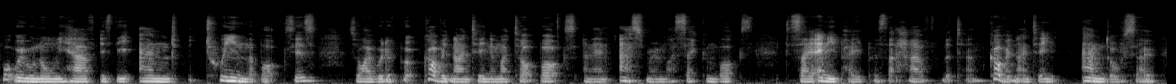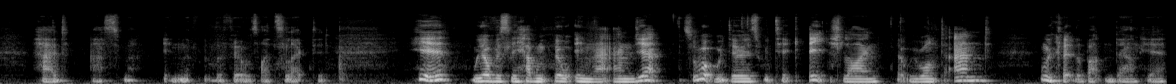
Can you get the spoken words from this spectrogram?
what we will normally have is the AND between the boxes. So I would have put COVID-19 in my top box and then asthma in my second box to say any papers that have the term COVID-19 and also had asthma in the, the fields I'd selected. Here, we obviously haven't built in that AND yet, so what we do is we tick each line that we want to AND, and we click the button down here.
